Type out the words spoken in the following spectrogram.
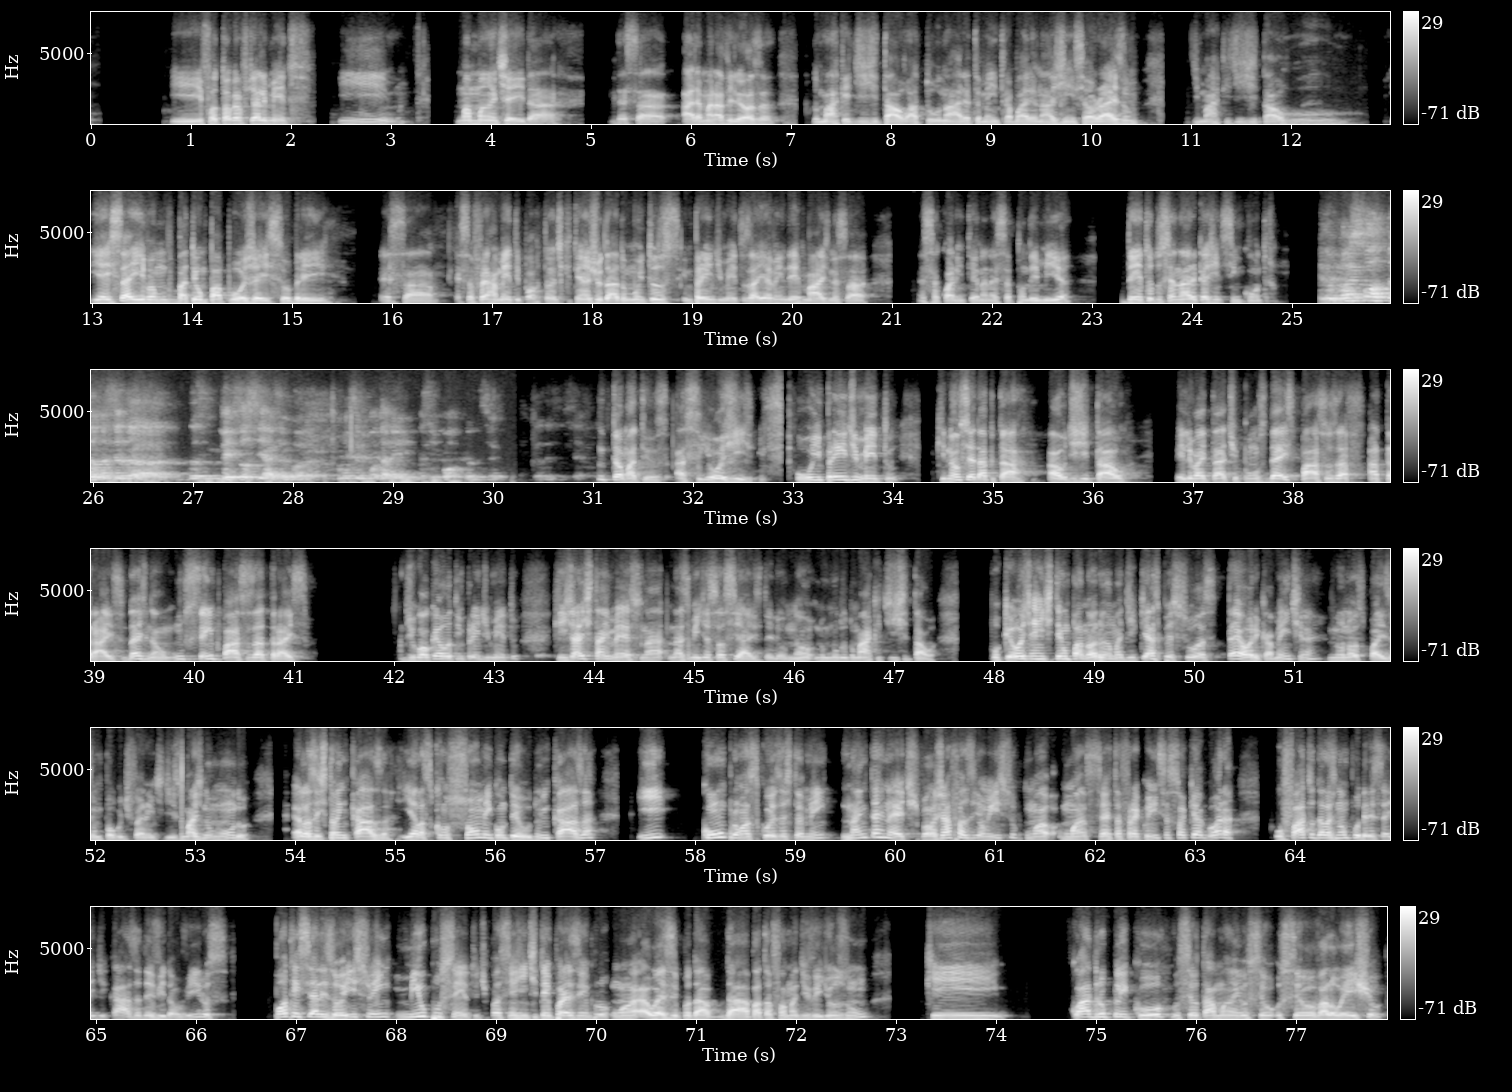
e fotógrafo de alimentos e um amante aí da, dessa área maravilhosa do marketing digital. Atuo na área também, trabalho na agência Horizon de marketing digital. Uh. E é isso aí, vamos bater um papo hoje aí sobre essa, essa ferramenta importante que tem ajudado muitos empreendimentos aí a vender mais nessa, nessa quarentena, nessa pandemia, dentro do cenário que a gente se encontra. A importância das redes sociais agora. Como você botaria essa importância das redes sociais? Então, Matheus, assim, hoje o empreendimento que não se adaptar ao digital, ele vai estar tipo uns 10 passos a- atrás, 10 não, uns 100 passos atrás de qualquer outro empreendimento que já está imerso na- nas mídias sociais, entendeu? Não no mundo do marketing digital. Porque hoje a gente tem um panorama de que as pessoas, teoricamente, né, no nosso país é um pouco diferente disso, mas no mundo, elas estão em casa e elas consomem conteúdo em casa e compram as coisas também na internet. Tipo, elas já faziam isso com uma, uma certa frequência, só que agora o fato delas não poderem sair de casa devido ao vírus potencializou isso em mil por cento. Tipo assim, a gente tem, por exemplo, uma- o exemplo da, da plataforma de vídeo Zoom, que quadruplicou o seu tamanho, o seu, o seu valuation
